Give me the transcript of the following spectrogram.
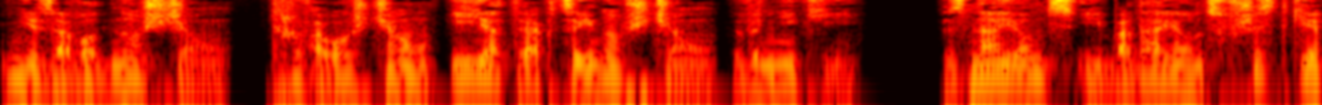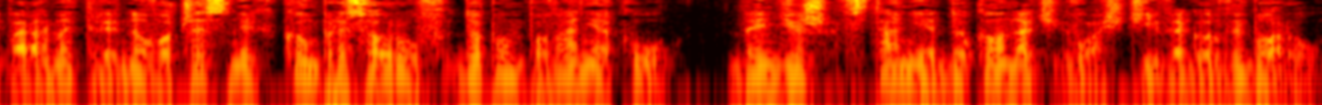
niezawodnością, trwałością i atrakcyjnością. Wyniki Znając i badając wszystkie parametry nowoczesnych kompresorów do pompowania kół, będziesz w stanie dokonać właściwego wyboru.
